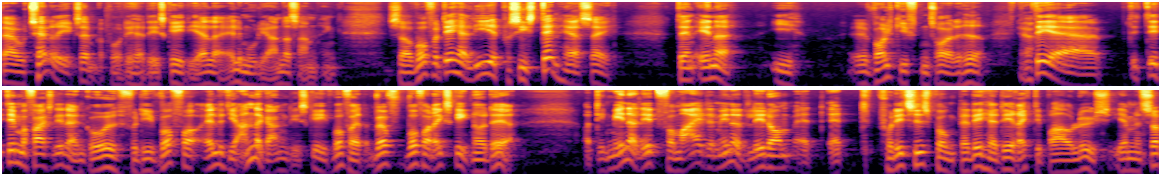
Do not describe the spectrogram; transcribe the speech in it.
der er jo talrige eksempler på, det her det er sket i alle, alle mulige andre sammenhæng. Så hvorfor det her lige præcis den her sag, den ender i øh, voldgiften, tror jeg det hedder, ja. det er det, det, det må faktisk lidt af en gåde, fordi hvorfor alle de andre gange, det er sket, hvorfor, hvor, hvorfor er der ikke sket noget der? Og det minder lidt for mig, det minder det lidt om, at, at på det tidspunkt, da det her det er rigtig braget løs, jamen så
